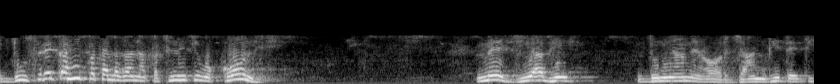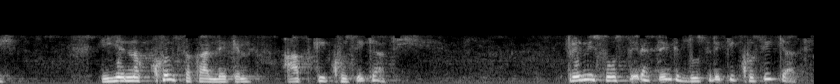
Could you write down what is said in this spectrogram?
दूसरे का ही पता लगाना कठिन है कि वो कौन है। मैं जिया भी दुनिया में और जान भी दे दी। ये न खुल सका लेकिन आपकी खुशी क्या थी? प्रेमी सोचते रहते हैं कि दूसरे की खुशी क्या थी।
